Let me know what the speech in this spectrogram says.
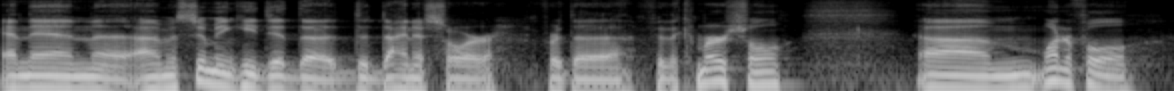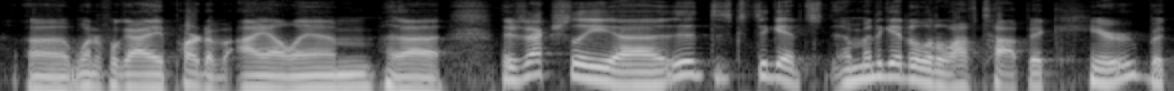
and then uh, I'm assuming he did the the dinosaur for the for the commercial. Um, wonderful. Uh, wonderful guy, part of ILM. Uh, there's actually uh, to get. I'm going to get a little off topic here, but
